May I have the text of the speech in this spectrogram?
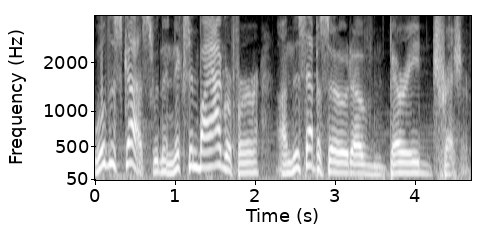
We'll discuss with the Nixon biographer on this episode of Buried Treasure.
